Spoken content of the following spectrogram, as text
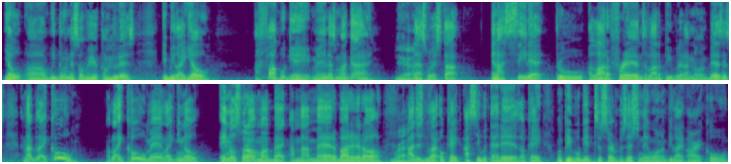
yo, uh, we doing this over here. Come do this." It'd be like, "Yo, I fuck with Gabe, man. That's my guy." Yeah. But that's where it stopped. And I see that through a lot of friends, a lot of people that I know in business, and I'd be like, "Cool." I'm like, "Cool, man. Like, you know, ain't no sweat off my back. I'm not mad about it at all. Right. I just be like, okay, I see what that is. Okay, when people get to a certain position, they want to be like, all right, cool.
